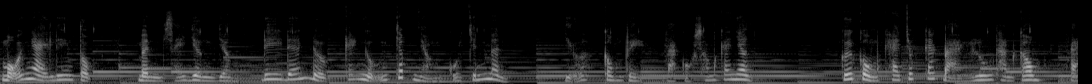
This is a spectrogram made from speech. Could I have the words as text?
mỗi ngày liên tục, mình sẽ dần dần đi đến được cái ngưỡng chấp nhận của chính mình giữa công việc và cuộc sống cá nhân cuối cùng, kha chúc các bạn luôn thành công và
